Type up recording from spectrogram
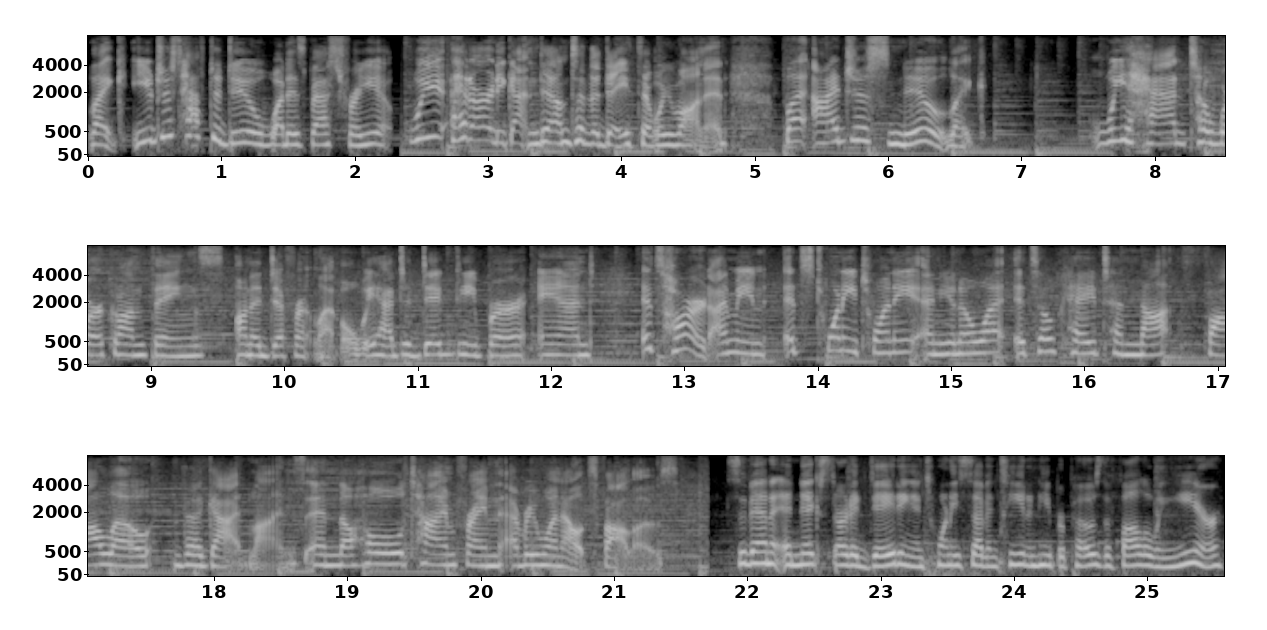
Like, you just have to do what is best for you. We had already gotten down to the dates that we wanted, but I just knew, like, we had to work on things on a different level. We had to dig deeper and it's hard. I mean, it's 2020 and you know what? It's okay to not follow the guidelines and the whole time frame that everyone else follows. Savannah and Nic started dating in 2017 and he proposed the following year.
